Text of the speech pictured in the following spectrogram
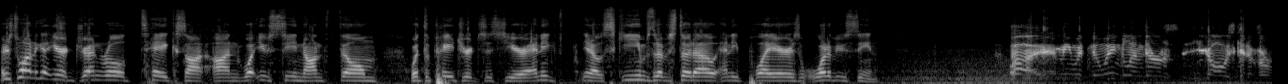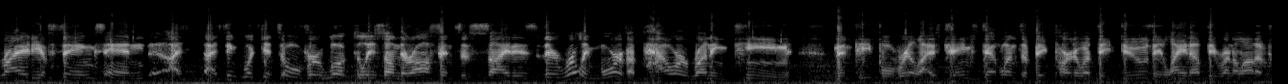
I just want to get your general takes on, on what you've seen on film with the Patriots this year. Any you know schemes that have stood out? Any players? What have you seen? Well, I mean, with New England, there's you always get a variety of things, and I I think what gets overlooked, at least on their offensive side, is they're really more of a power running team than people realize. James Develin's a big part of what they do. They line up, they run a lot of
